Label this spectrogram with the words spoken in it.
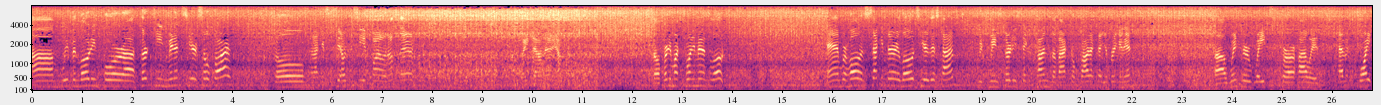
Um, we've been loading for uh, 13 minutes here so far. So, and I can see, I can see it piling up there. Right down there, yep. So pretty much 20 minutes load. And we're hauling secondary loads here this time, which means 36 tons of actual product that you're bringing in. Uh, winter weights for our highways haven't quite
